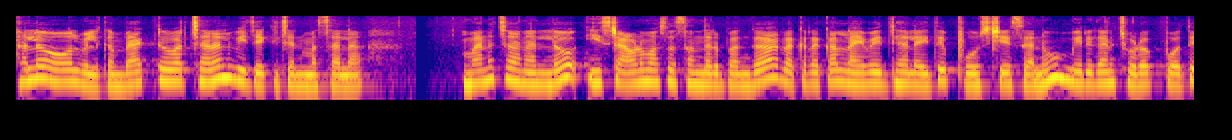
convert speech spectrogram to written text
Hello all welcome back to our channel Vijay kitchen masala. మన ఛానల్లో ఈ శ్రావణ మాసం సందర్భంగా రకరకాల నైవేద్యాలు అయితే పోస్ట్ చేశాను. మీరు కానీ చూడకపోతే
